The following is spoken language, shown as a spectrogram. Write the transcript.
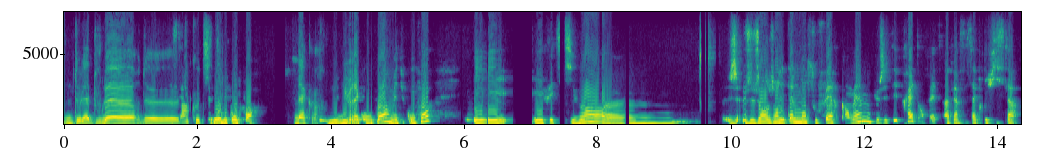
de la douleur, de du quotidien, du confort. D'accord. Du, vrai confort, mais du confort. Et, et effectivement, j'en ai tellement souffert quand même que j'étais prête en fait à faire ces sacrifices-là.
